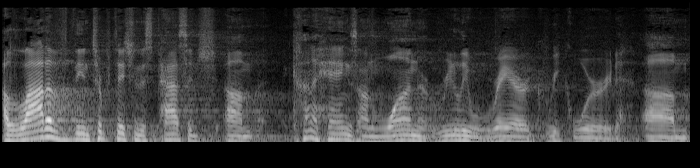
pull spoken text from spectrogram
a lot of the interpretation of this passage um, kind of hangs on one really rare Greek word. Um,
